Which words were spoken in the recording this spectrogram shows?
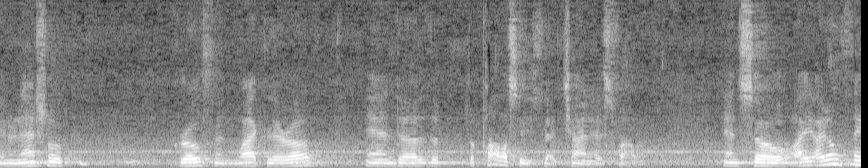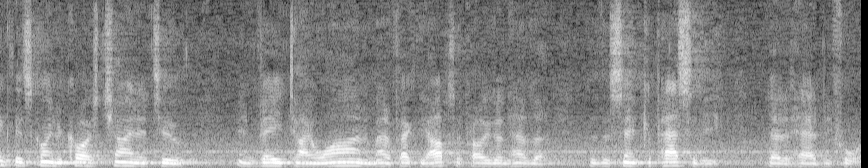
international growth and lack thereof, and uh, the, the policies that China has followed. And so I, I don't think it's going to cause China to invade Taiwan. As a matter of fact, the opposite probably doesn't have the, the same capacity that it had before.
